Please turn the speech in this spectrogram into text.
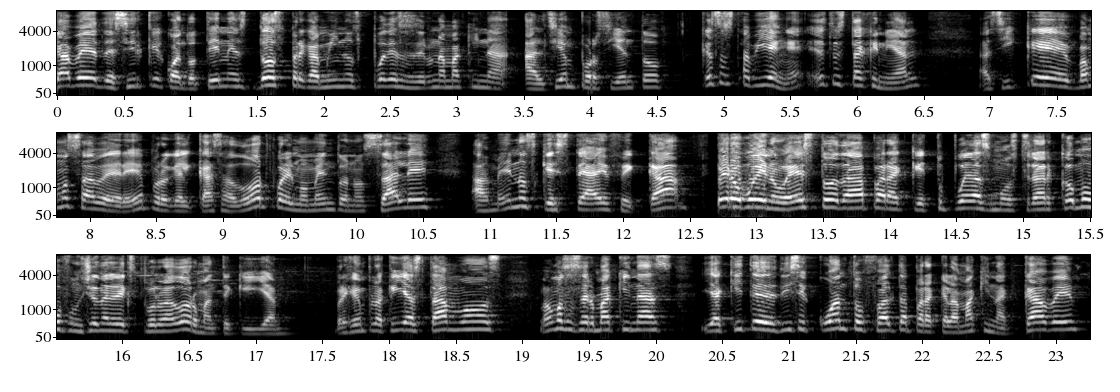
Cabe decir que cuando tienes dos pergaminos puedes hacer una máquina al 100%. Que eso está bien, ¿eh? Esto está genial. Así que vamos a ver, ¿eh? Porque el cazador por el momento no sale, a menos que esté AFK. Pero bueno, esto da para que tú puedas mostrar cómo funciona el explorador, mantequilla. Por ejemplo, aquí ya estamos, vamos a hacer máquinas y aquí te dice cuánto falta para que la máquina cabe.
